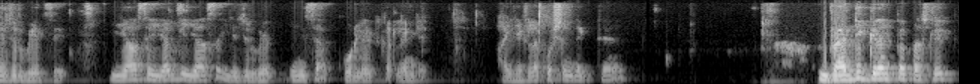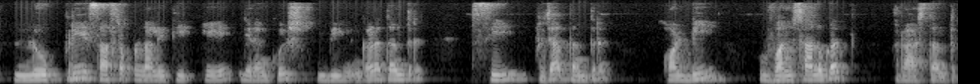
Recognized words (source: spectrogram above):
यजुर्वेद से। या से यज्ञ या से यजुर्वेद यहीं से आप कोरिलेट कर लेंगे। आइए अगला क्वेश्चन देखते हैं। वैदिक ग्रंथ पर प्रचलित लोकप्रिय शास्त्र प्रणाली थी ए, निरंकुश, बी, गणतंत्र, सी, प्रजातंत्र और डी, वंशानुगत राजतंत्र।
